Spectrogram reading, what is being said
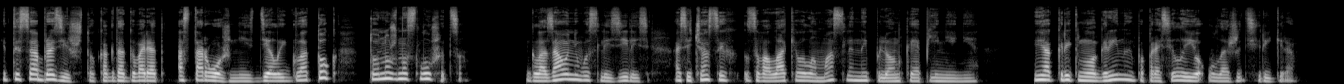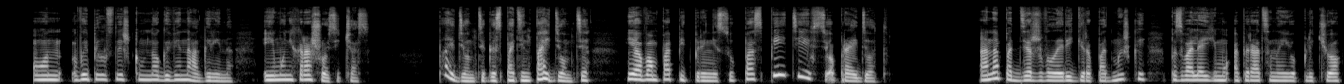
и ты сообразишь, что когда говорят «осторожнее, сделай глоток», то нужно слушаться. Глаза у него слезились, а сейчас их заволакивало масляной пленкой опьянения. Я крикнула Грину и попросила ее уложить Ригера. Он выпил слишком много вина, Грина, и ему нехорошо сейчас. Пойдемте, господин, пойдемте. Я вам попить принесу. Поспите, и все пройдет. Она поддерживала Ригера под мышкой, позволяя ему опираться на ее плечо,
